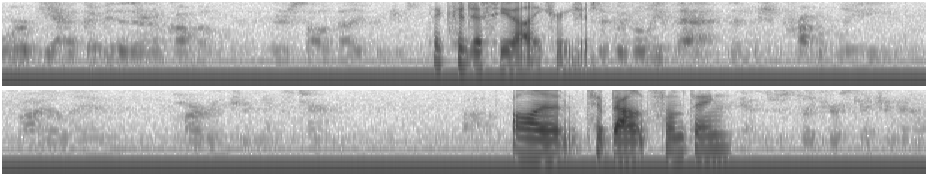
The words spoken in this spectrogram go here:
or yeah, it could be that they're no combo. They're just solid value creatures. They could just be value creatures. If we believe that, then we should probably vial in Harbinger next turn. Um, to bounce something. yeah, so just play Curse Catcher now.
